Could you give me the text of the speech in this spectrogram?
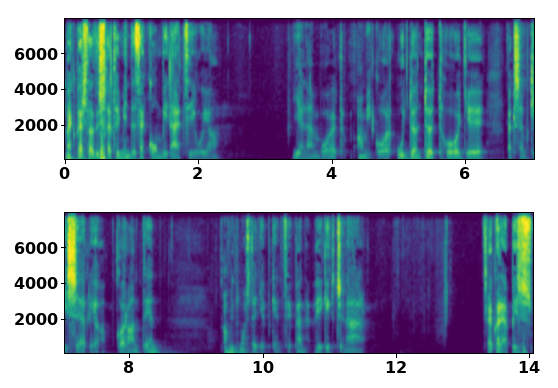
Meg persze az is lehet, hogy mindezek kombinációja jelen volt, amikor úgy döntött, hogy meg sem kísérli a karantén, amit most egyébként szépen végigcsinál. Legalábbis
